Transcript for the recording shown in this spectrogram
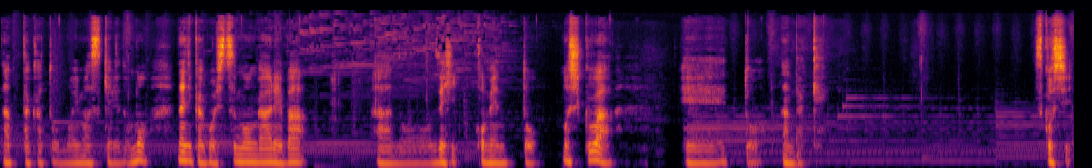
なったかと思いますけれども、何かご質問があれば、あの、ぜひコメント、もしくは、えー、っと、なんだっけ、少し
